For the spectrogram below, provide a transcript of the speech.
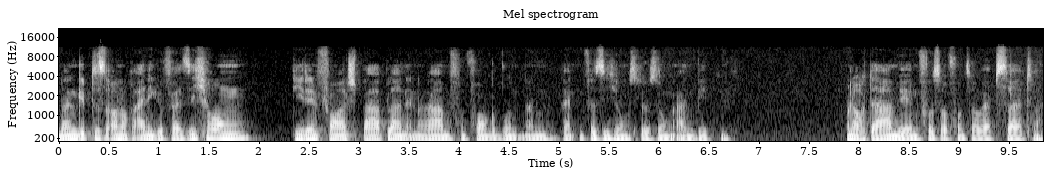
dann gibt es auch noch einige Versicherungen, die den Fonds als Sparplan im Rahmen von fondgebundenen Rentenversicherungslösungen anbieten. Und auch da haben wir Infos auf unserer Webseite.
